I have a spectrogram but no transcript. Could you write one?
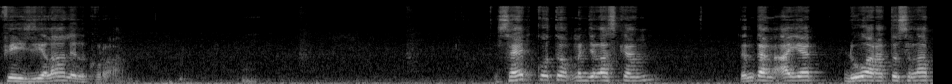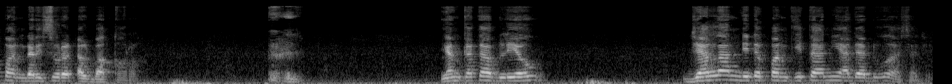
fi zilalil Quran. Said Qutub menjelaskan tentang ayat 208 dari surat Al-Baqarah yang kata beliau jalan di depan kita ni ada dua saja.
